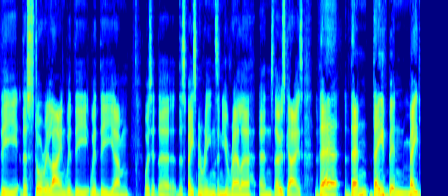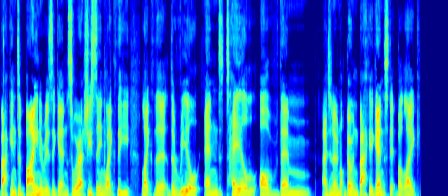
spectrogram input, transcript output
the the storyline with the with the um was it the the Space Marines and Yirella and those guys, they're then they've been made back into binaries again. So we're actually seeing like the like the the real end tale of them. I don't know, not going back against it, but like.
